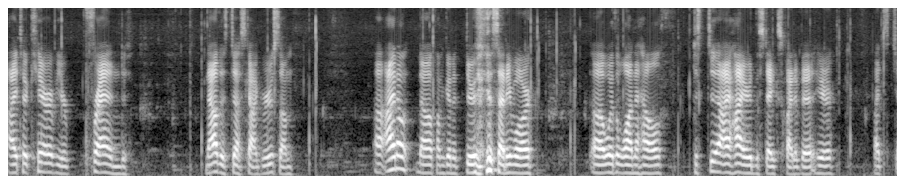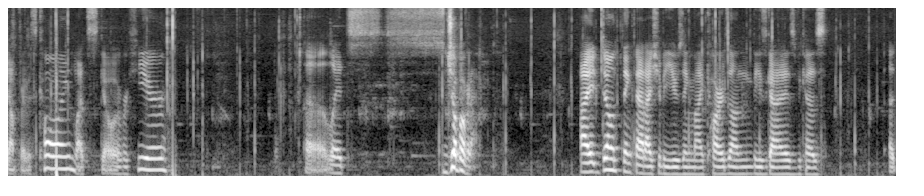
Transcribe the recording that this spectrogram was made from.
I took care of your friend. Now this just got gruesome. Uh, I don't know if I'm gonna do this anymore. Uh, with one health. Just uh, I hired the stakes quite a bit here. Let's jump for this coin. Let's go over here. Uh, let's jump over that. I don't think that I should be using my cards on these guys because, uh,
